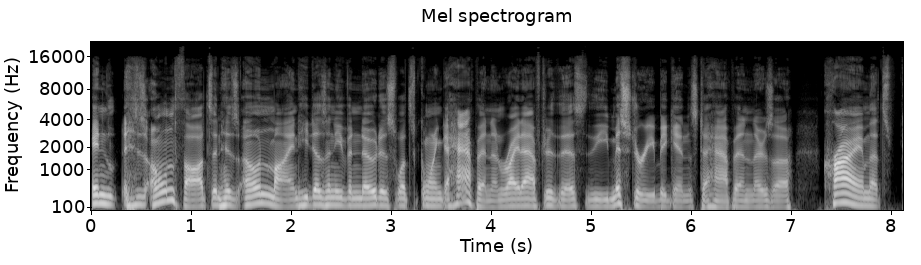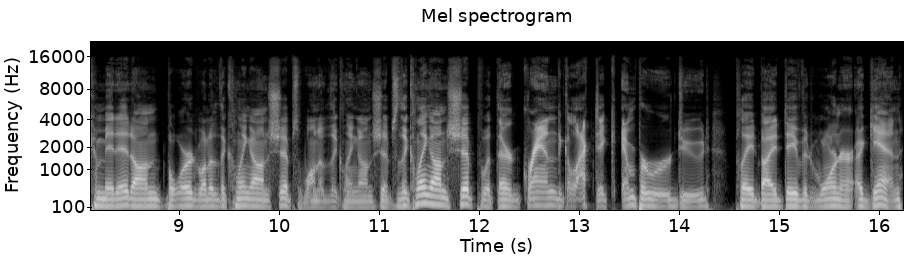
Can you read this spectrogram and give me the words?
in his own thoughts, in his own mind, he doesn't even notice what's going to happen. And right after this, the mystery begins to happen. There's a crime that's committed on board one of the Klingon ships, one of the Klingon ships, the Klingon ship with their Grand Galactic Emperor dude, played by David Warner again.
